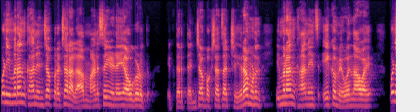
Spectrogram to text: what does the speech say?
पण इम्रान खान यांच्या प्रचाराला माणसं येणंही अवघड होतं. एकतर त्यांच्या पक्षाचा चेहरा म्हणून इम्रान खान हेच एकमेव नाव आहे. पण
